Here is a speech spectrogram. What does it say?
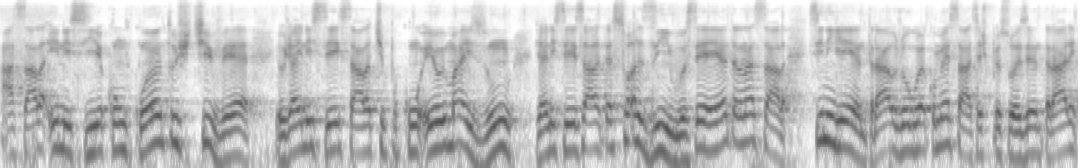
a sala inicia com quantos tiver. Eu já iniciei sala tipo com eu e mais um. Já iniciei sala até sozinho. Você entra na sala. Se ninguém entrar, o jogo vai começar. Se as pessoas entrarem,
